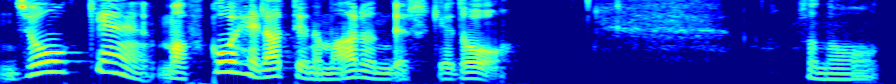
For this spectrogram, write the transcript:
条件、まあ、不公平だっていうのもあるんですけどその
